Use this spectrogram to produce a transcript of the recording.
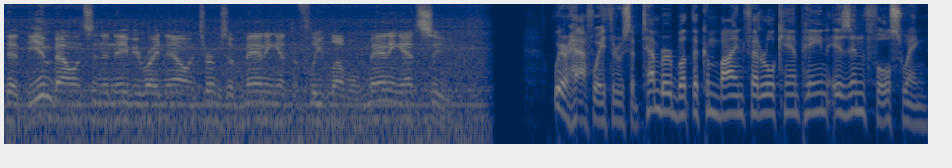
that the imbalance in the Navy right now in terms of manning at the fleet level, manning at sea. We're halfway through September, but the combined federal campaign is in full swing.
